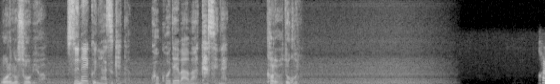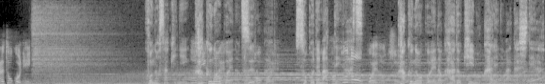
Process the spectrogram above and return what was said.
俺の装備はスネークに預けた。ここでは渡せない。彼はどこに？彼どこに？この先に格納庫への通路。がそこで待っている格納は庫への通路。ず格納庫へのカードキーも彼に渡してある。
